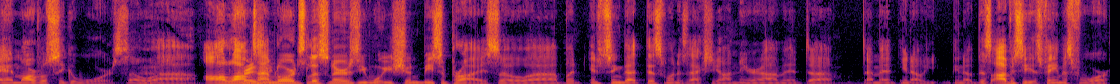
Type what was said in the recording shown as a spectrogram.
and Marvel Secret Wars. So, uh, all longtime Crazy. Lords listeners, you you shouldn't be surprised. So, uh, but interesting that this one is actually on here. I mean, uh, I mean, you know, you, know, this obviously is famous for.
